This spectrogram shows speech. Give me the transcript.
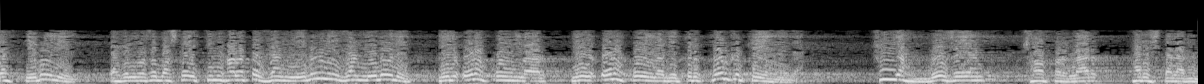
dastiruni! Yoki bo'lmasa boshqa ikkinchi holatda zammiluni zammiluni meni o'rab qo'yinglar meni o'rab qo'yinglar! deb turib qo'rqib kelgan edi. Shundoq bo'lsa ham kofirlar farishtalarni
